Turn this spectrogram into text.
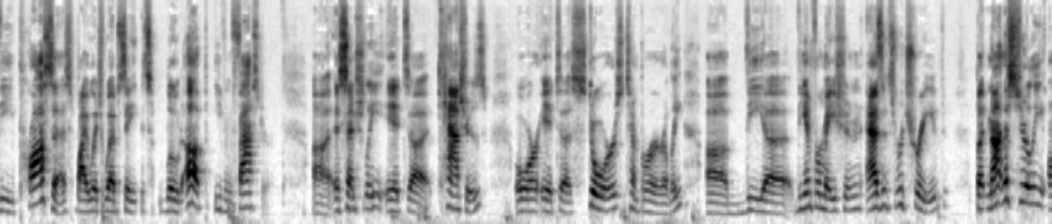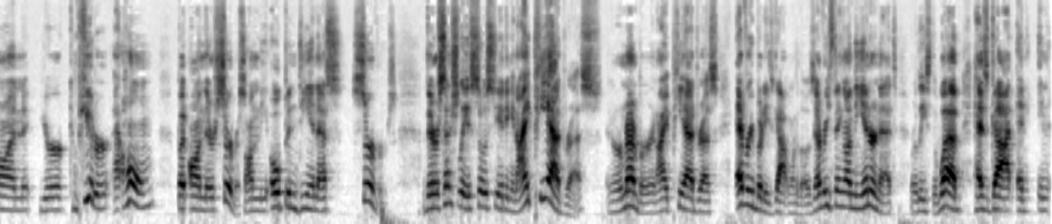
the process by which websites load up even faster. Uh, essentially, it uh, caches or it uh, stores temporarily uh, the uh, the information as it's retrieved, but not necessarily on your computer at home, but on their service, on the OpenDNS servers. They're essentially associating an IP address, and remember, an IP address, everybody's got one of those. Everything on the internet, or at least the web, has got an, an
